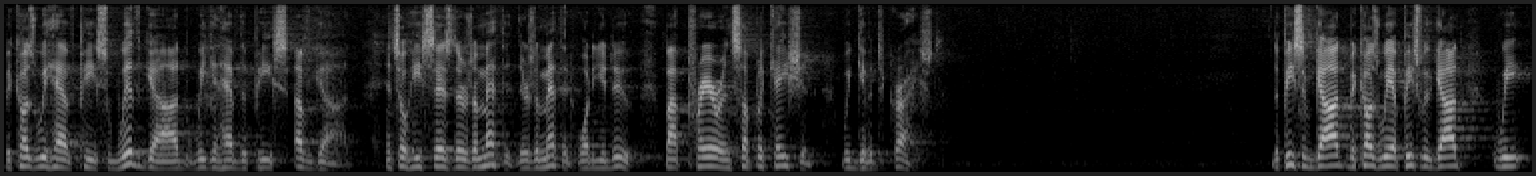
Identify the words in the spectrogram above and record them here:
because we have peace with God, we can have the peace of God. And so he says there's a method. There's a method. What do you do? By prayer and supplication, we give it to Christ. The peace of God, because we have peace with God, we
